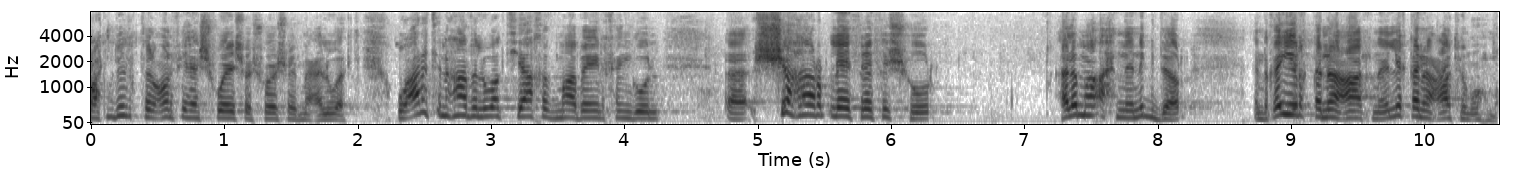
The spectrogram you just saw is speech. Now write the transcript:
راح تبدون تقتنعون فيها شوي شوي شوي شوي مع الوقت وعادة هذا الوقت ياخذ ما بين خلينا نقول آه، شهر لثلاث شهور على ما إحنا نقدر نغير قناعاتنا لقناعاتهم هم.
